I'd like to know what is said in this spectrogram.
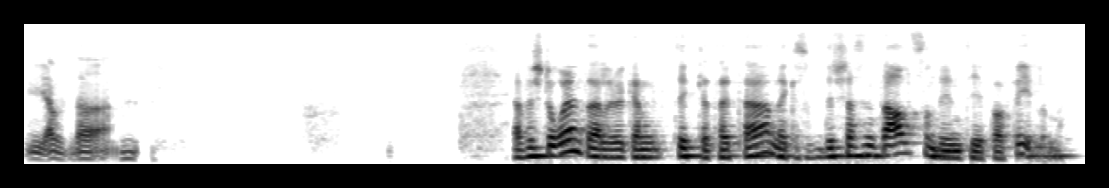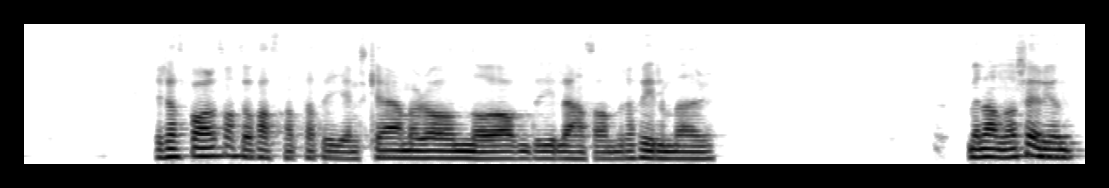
Jävla... Jag förstår inte heller hur du kan tycka Titanic, det känns inte alls som din typ av film. Det känns bara som att du har fastnat för att det är James Cameron och om du gillar hans andra filmer. Men annars är det ju en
